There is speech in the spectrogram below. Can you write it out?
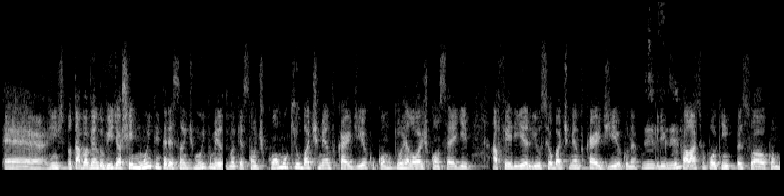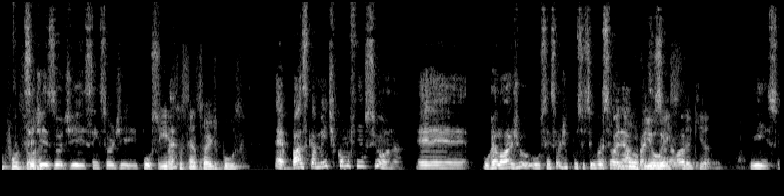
é, a gente, eu estava vendo o vídeo, achei muito interessante, muito mesmo, a questão de como que o batimento cardíaco, como que o relógio consegue aferir ali o seu batimento cardíaco, né? Uhum. Queria que você falasse um pouquinho pro pessoal como que funciona. Você diz o de sensor de pulso, Isso, né? sensor de pulso. É, basicamente como funciona. É, o relógio, o sensor de pulso, se você olhar para esse relógio... Daqui, ó. Isso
